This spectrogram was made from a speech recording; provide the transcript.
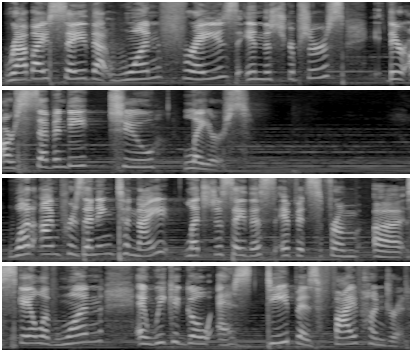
Rabbis say that one phrase in the scriptures, there are 72 layers what I'm presenting tonight, let's just say this if it's from a scale of one, and we could go as deep as 500,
